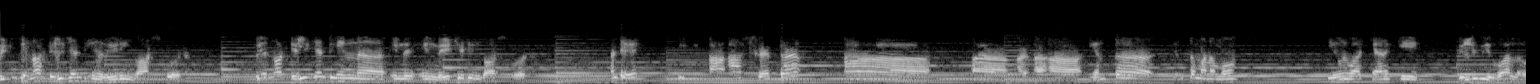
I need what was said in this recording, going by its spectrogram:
we are not diligent in reading God's word. We are not diligent in uh, in in meditating God's word. అంటే ఆ శ్రద్ధ ఎంత ఎంత మనము దేవుని వాక్యానికి విలువ ఇవ్వాలో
